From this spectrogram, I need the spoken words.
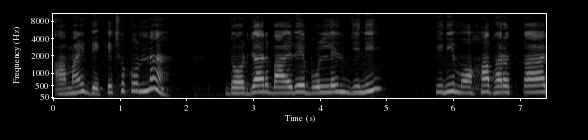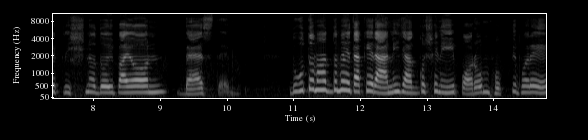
আমায় ডেকেছ কন্যা? দরজার বাইরে বললেন যিনি, তিনি মহাভারতকার কৃষ্ণদ্বৈপায়ন। ব্যাসদেব দূত মাধ্যমে তাকে রানী যাজ্ঞসেনী পরম ভক্তি ভরে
